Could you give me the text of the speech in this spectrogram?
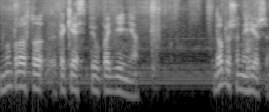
Ну просто таке співпадіння. Добре, що не гірше.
